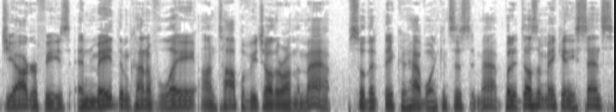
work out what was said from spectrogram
geographies and made them kind of lay on top of each other on the map so that they could have one consistent map. But it doesn't make any sense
